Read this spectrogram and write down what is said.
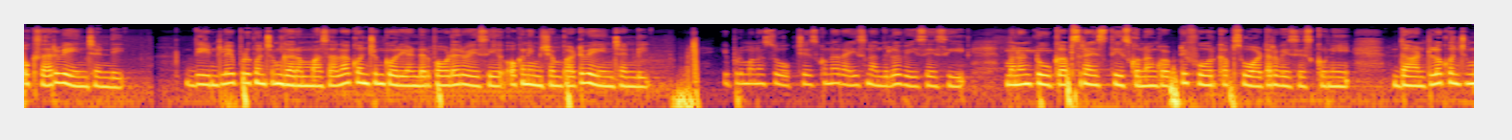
ఒకసారి వేయించండి. దీంట్లో ఇప్పుడు కొంచెం గరం మసాలా కొంచెం కొరియండర్ పౌడర్ వేసి ఒక నిమిషం పాటు వేయించండి. ఇప్పుడు మనం సోక్ చేసుకున్న రైస్ని అందులో వేసేసి మనం టూ కప్స్ రైస్ తీసుకున్నాం కాబట్టి ఫోర్ కప్స్ వాటర్ వేసేసుకొని దాంట్లో కొంచెం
